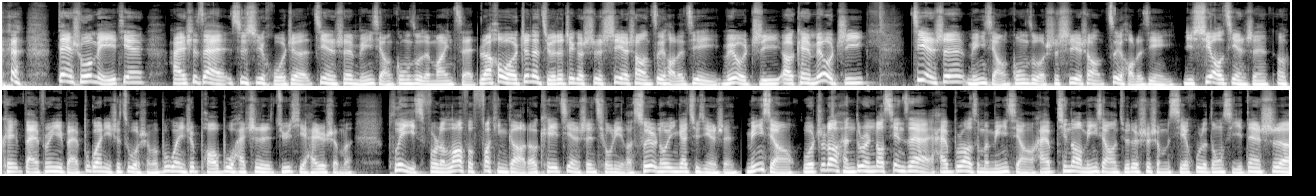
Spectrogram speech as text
但是我每一天还是在继续活着健身、冥想、工作的 mindset。然后我真的觉得这个是世界上最好的建议，没有之一，OK，没有之一。健身、冥想、工作是世界上最好的建议。你需要健身，OK，百分之一百。不管你是做什么，不管你是跑步还是举铁还是什么，Please for the love of fucking God，OK，健身求你了，所有人都应该去健身。冥想，我知道很多人到现在还不知道怎么冥想，还听到冥想觉得是什么邪乎的东西。但是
